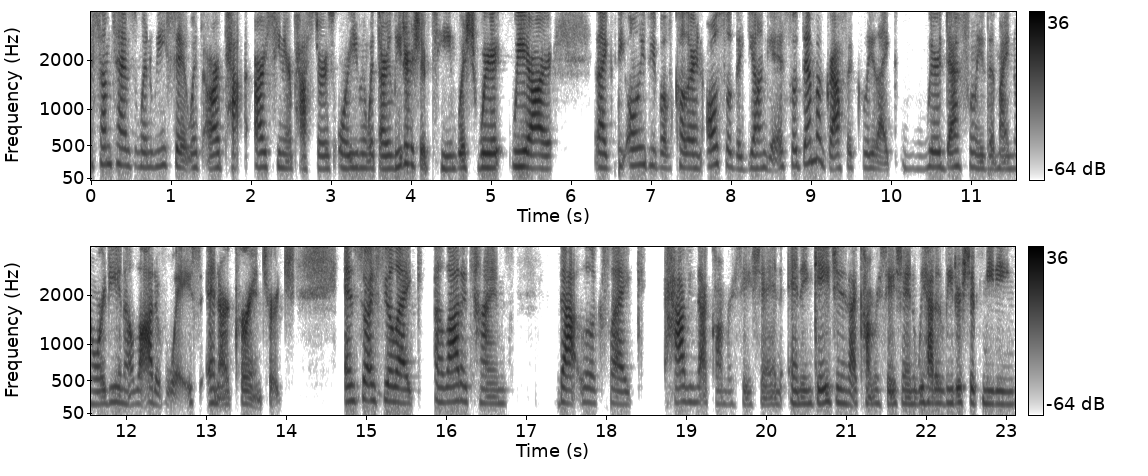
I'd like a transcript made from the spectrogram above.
sometimes when we sit with our pa- our senior pastors or even with our leadership team which we're we are like the only people of color and also the youngest so demographically like we're definitely the minority in a lot of ways in our current church. And so i feel like a lot of times that looks like having that conversation and engaging in that conversation we had a leadership meeting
